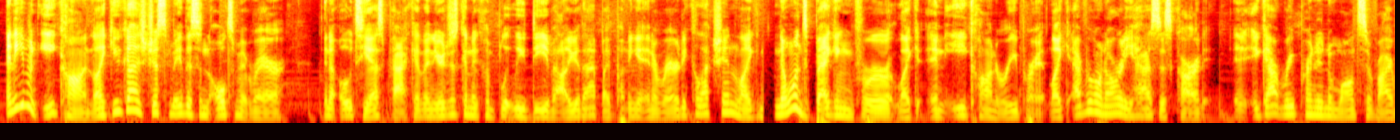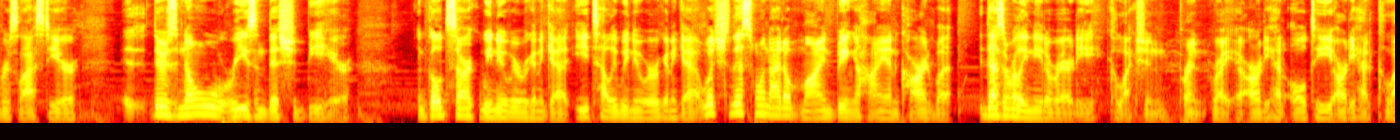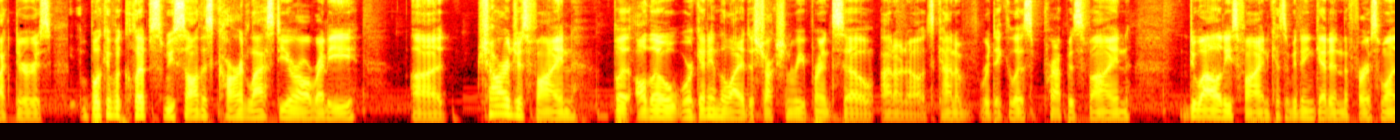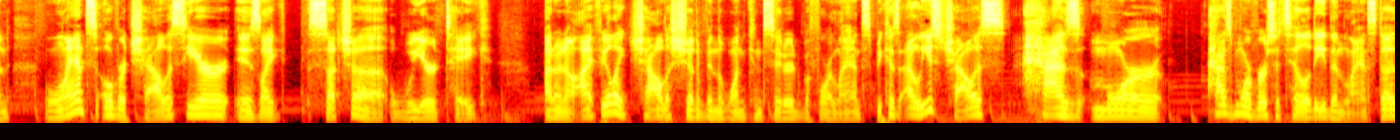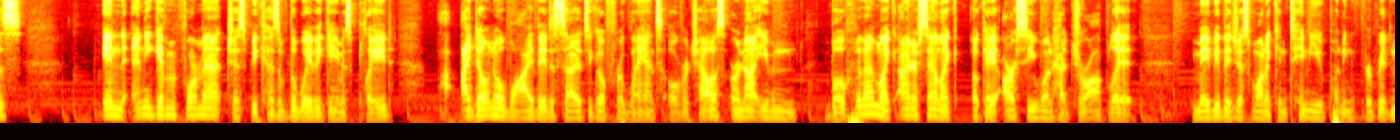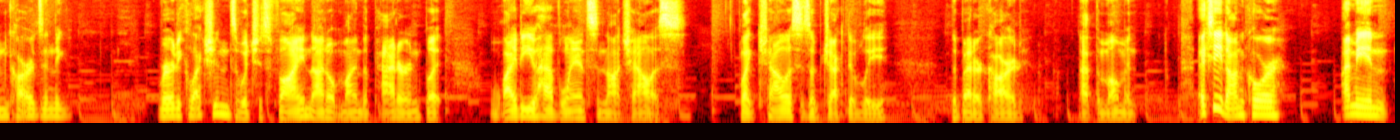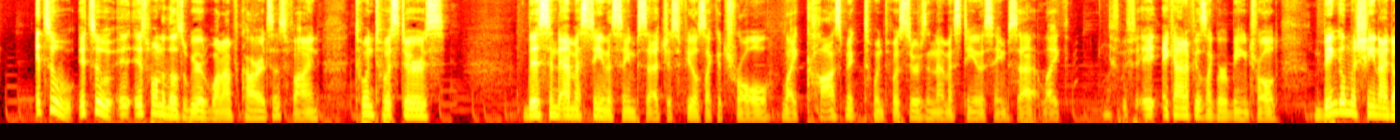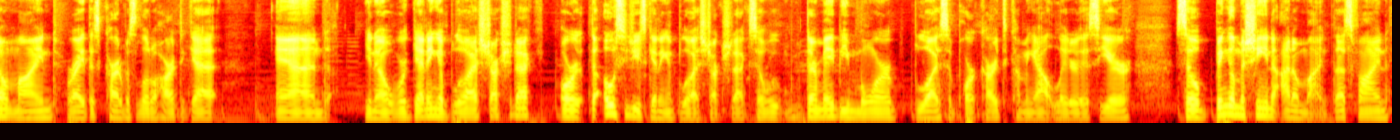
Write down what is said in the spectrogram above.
and even econ like you guys just made this an ultimate rare in an OTS pack and then you're just going to completely devalue that by putting it in a rarity collection. Like no one's begging for like an econ reprint. Like everyone already has this card. It, it got reprinted in Wild Survivors last year. There's no reason this should be here. Gold Sark we knew we were going to get, E-Telly we knew we were going to get, which this one I don't mind being a high-end card, but it doesn't really need a rarity collection print, right? It already had ulti, already had collectors. Book of Eclipse, we saw this card last year already. Uh, Charge is fine, but although we're getting the Light of Destruction reprint, so I don't know, it's kind of ridiculous. Prep is fine. Duality's fine because we didn't get in the first one. Lance over Chalice here is like such a weird take I don't know. I feel like Chalice should have been the one considered before Lance because at least Chalice has more has more versatility than Lance does in any given format just because of the way the game is played. I don't know why they decided to go for Lance over Chalice or not even both of them. Like I understand like okay, RC1 had Droplet. Maybe they just want to continue putting forbidden cards in the rarity collections, which is fine. I don't mind the pattern, but why do you have Lance and not Chalice? Like Chalice is objectively the better card at the moment. Exceed Encore, I mean, it's a it's a it's one of those weird one-off cards. That's fine. Twin Twisters, this and MST in the same set just feels like a troll. Like Cosmic Twin Twisters and MST in the same set, like it, it kind of feels like we're being trolled. Bingo Machine, I don't mind. Right, this card was a little hard to get, and you know, we're getting a Blue Eye structure deck, or the OCG is getting a Blue Eye structure deck, so we, there may be more Blue Eye support cards coming out later this year. So Bingo Machine, I don't mind. That's fine.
